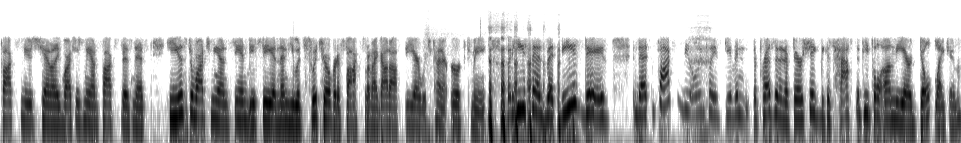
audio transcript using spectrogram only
Fox News Channel. He watches me on Fox Business. He used to watch me on CNBC, and then he would switch over to Fox when I got off the air, which kind of irked me. But he says that these days, that Fox is the only place giving the president a fair shake because half the people on the air don't like him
